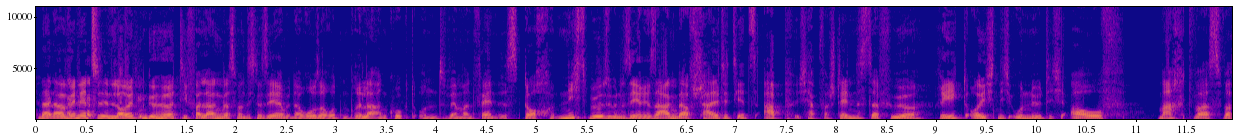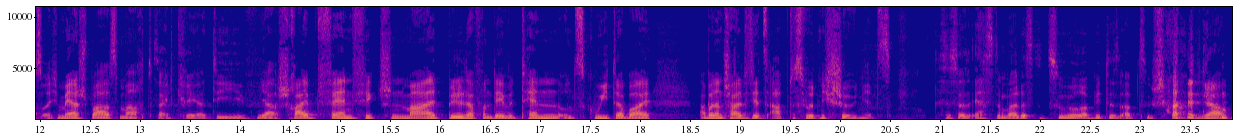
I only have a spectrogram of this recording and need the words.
Nein, aber wenn ihr zu den Leuten gehört, die verlangen, dass man sich eine Serie mit einer rosaroten Brille anguckt und wenn man Fan ist, doch nichts Böse über eine Serie sagen darf, schaltet jetzt ab. Ich habe Verständnis dafür. Regt euch nicht unnötig auf. Macht was, was euch mehr Spaß macht. Seid kreativ. Ja, schreibt Fanfiction, malt Bilder von David Tennant und Squeed dabei. Aber dann schaltet jetzt ab. Das wird nicht schön jetzt. Das ist das erste Mal, dass du Zuhörer bittest, abzuschalten. Ja.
